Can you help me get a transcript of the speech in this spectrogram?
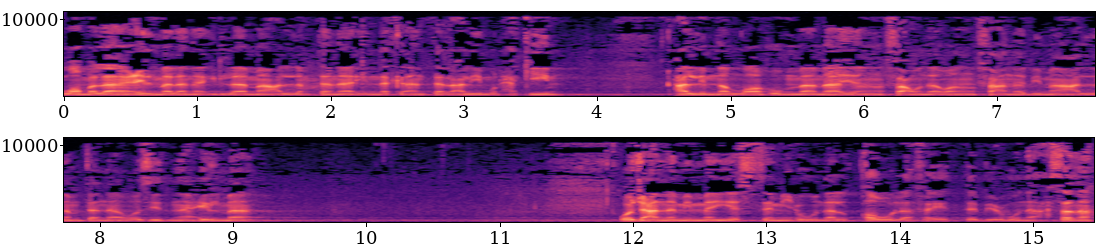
اللهم لا علم لنا إلا ما علمتنا إنك أنت العليم الحكيم. علمنا اللهم ما ينفعنا وانفعنا بما علمتنا وزدنا علما. واجعلنا ممن يستمعون القول فيتبعون أحسنه.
